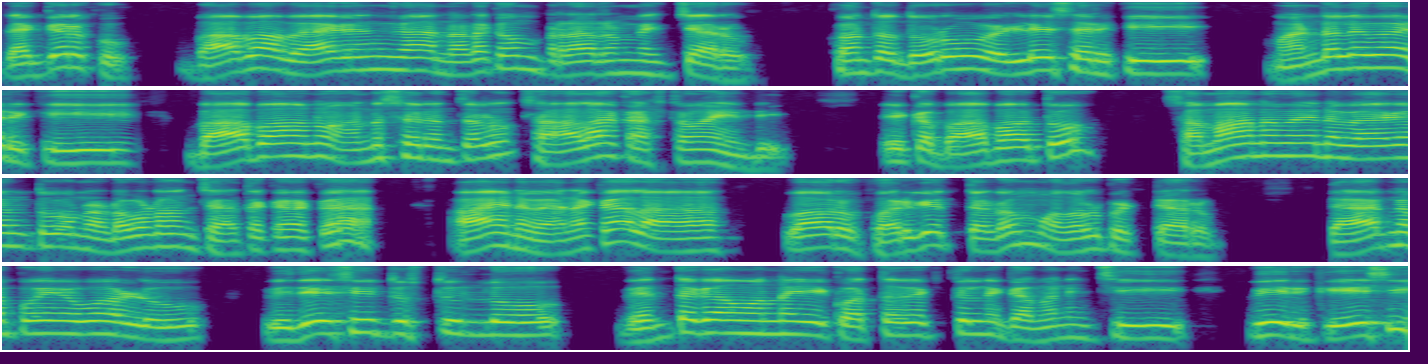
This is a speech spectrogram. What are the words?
దగ్గరకు బాబా వేగంగా నడకం ప్రారంభించారు. కొంత దూరం వెళ్ళేసరికి మండలి వారికి బాబాను అనుసరించడం చాలా కష్టమైంది. ఇక బాబాతో సమానమైన వేగంతో నడవడం చేతకాక ఆయన వెనకాల వారు పరిగెత్తడం మొదలు పెట్టారు దారిన పోయేవాళ్ళు విదేశీ దుస్తుల్లో వింతగా ఉన్న ఈ కొత్త వ్యక్తుల్ని గమనించి వీరికేసి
